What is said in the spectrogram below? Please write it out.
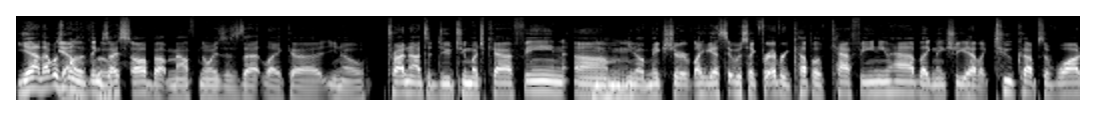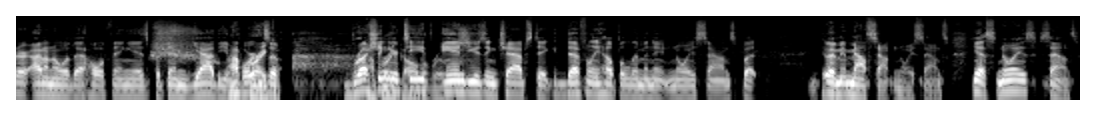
Yeah, that was Yeah. one of the things So- I saw about mouth noise is that like uh, you know, try not to do too much caffeine. Um, Mhm. you know, make sure like I guess it was like for every cup of caffeine you have, like make sure you have like two cups of water. I don't know what that whole thing is, but then yeah, the importance break- of brushing your break all the teeth and using chapstick definitely help eliminate noise sounds, but I mean mouth sound noise sounds. Yes, noise sounds.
